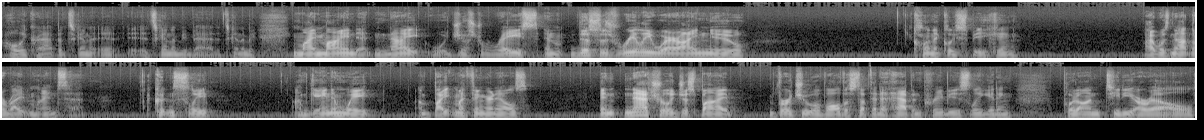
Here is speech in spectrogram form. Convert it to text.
holy crap, it's gonna it, it's gonna be bad. It's gonna be. My mind at night would just race, and this is really where I knew, clinically speaking, I was not in the right mindset. I couldn't sleep. I'm gaining weight. I'm biting my fingernails, and naturally, just by virtue of all the stuff that had happened previously, getting put on TDRL,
